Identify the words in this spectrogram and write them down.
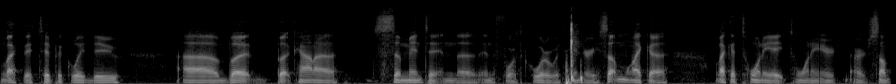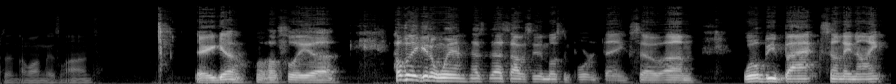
like they typically do, uh, but but kind of cement it in the in the fourth quarter with Henry. Something like a like a 28-20 or, or something along those lines. There you go. Well, hopefully, uh, hopefully they get a win. That's that's obviously the most important thing. So um, we'll be back Sunday night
